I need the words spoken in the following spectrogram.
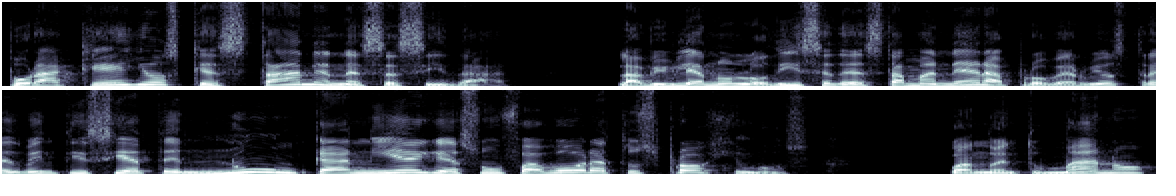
por aquellos que están en necesidad. La Biblia nos lo dice de esta manera, Proverbios 3:27, nunca niegues un favor a tus prójimos cuando en tu mano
